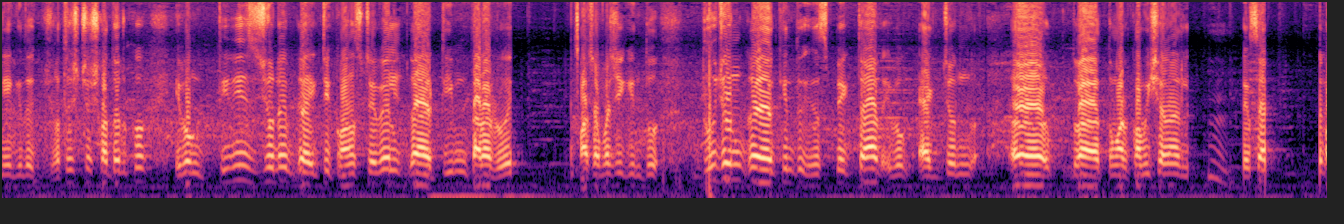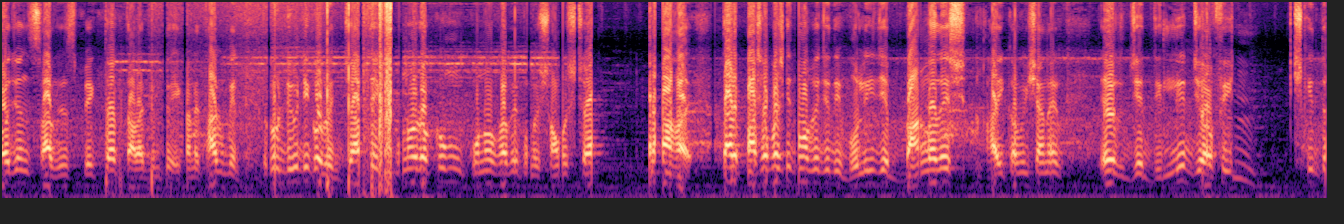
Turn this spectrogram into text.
নিয়ে কিন্তু যথেষ্ট সতর্ক এবং তিরিশ জনের একটি কনস্টেবল টিম তারা রয়েছে পাশাপাশি কিন্তু দুজন কিন্তু ইন্সপেক্টর এবং একজন তোমার কমিশনার কজন সাব ইন্সপেক্টর তারা কিন্তু এখানে থাকবেন এবং ডিউটি করবেন যাতে কোনো রকম কোনোভাবে কোনো সমস্যা না হয়। তার পাশাপাশি তোমাকে যদি বলি যে বাংলাদেশ হাই কমিশনের এর যে দিল্লির যে অফিস কিন্তু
